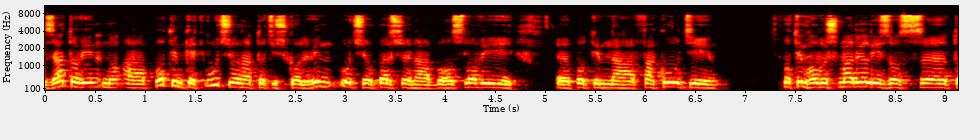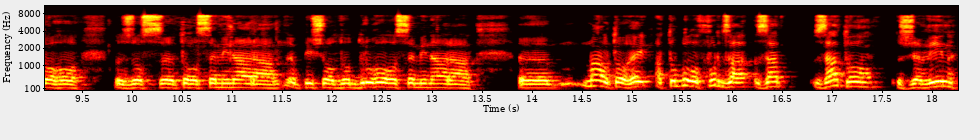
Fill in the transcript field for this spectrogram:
za to vin, no a potom, keď učil na toti školy, vin učil perše na bohoslovii, e, potom na fakulti, potom ho vyšmarili zo toho, zo toho seminára, prišiel do druhého seminára, mal to, hej, a to bolo furt za, za, za to, že Vin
